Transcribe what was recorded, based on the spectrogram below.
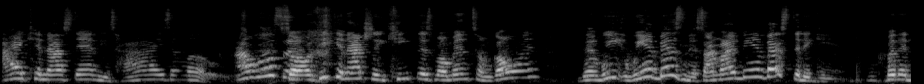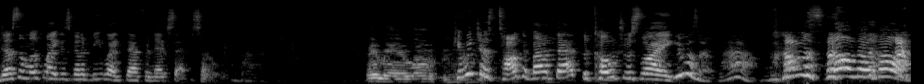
I cannot stand these highs and lows. I will say. So if he can actually keep this momentum going, then we we in business. I might be invested again. But it doesn't look like it's gonna be like that for next episode. Hey man, well, Can we just talk about that? The coach was like, He was like, wow. I was like, no, no, no.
